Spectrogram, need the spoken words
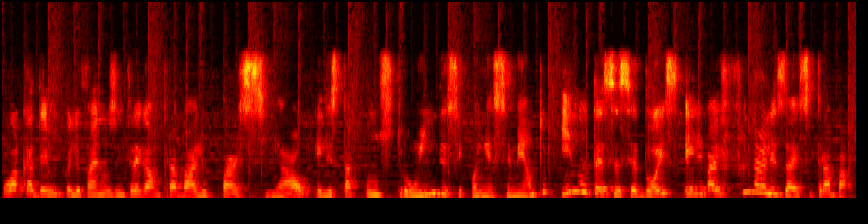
o acadêmico ele vai nos entregar um trabalho parcial, ele está construindo esse conhecimento, e no TCC 2 ele vai finalizar esse trabalho.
